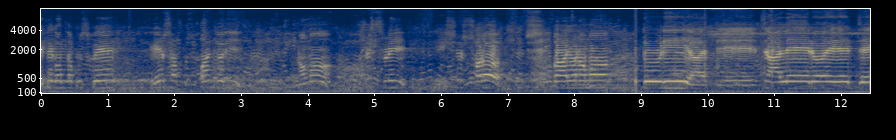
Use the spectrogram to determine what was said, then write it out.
এতে গন্ধ পুষ্পে এসব পুষ্পাঞ্জলি। নম শ্রী শ্রী বিশ্বেশ্বর শিবায় নম। তুড়ি আছে চালে রয়েছে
